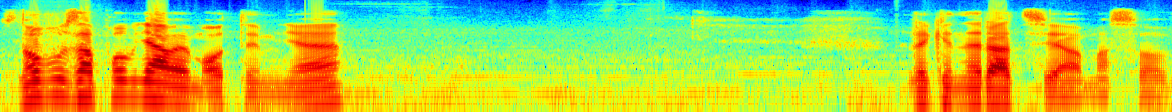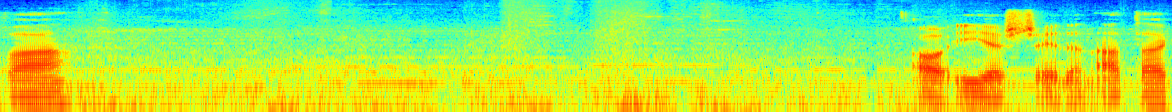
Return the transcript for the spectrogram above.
Znowu zapomniałem o tym, nie? Regeneracja masowa. O, i jeszcze jeden atak.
